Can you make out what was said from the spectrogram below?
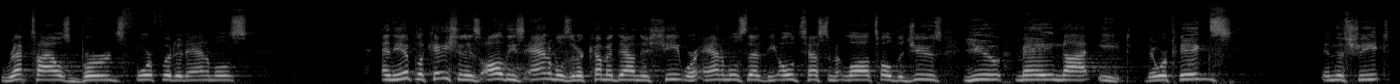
reptiles, birds, four footed animals. And the implication is all these animals that are coming down this sheet were animals that the Old Testament law told the Jews you may not eat. There were pigs in this sheet,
